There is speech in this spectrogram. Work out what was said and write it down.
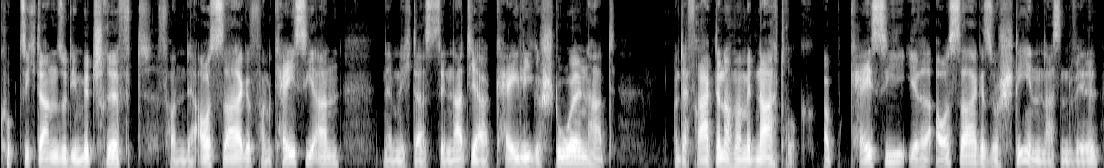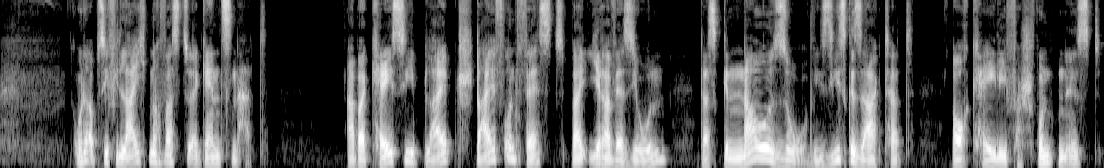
guckt sich dann so die Mitschrift von der Aussage von Casey an, nämlich dass Senatja Kaylee gestohlen hat, und er fragt dann nochmal mit Nachdruck, ob Casey ihre Aussage so stehen lassen will oder ob sie vielleicht noch was zu ergänzen hat. Aber Casey bleibt steif und fest bei ihrer Version, dass genau so, wie sie es gesagt hat, auch Kaylee verschwunden ist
